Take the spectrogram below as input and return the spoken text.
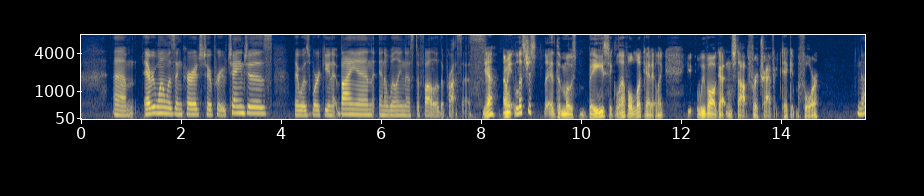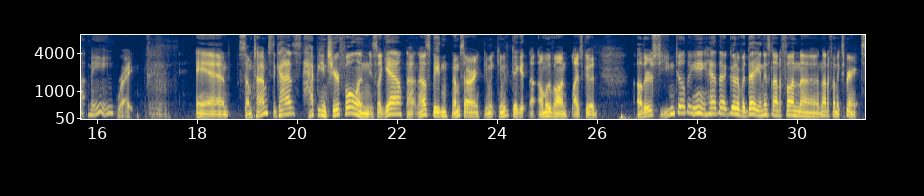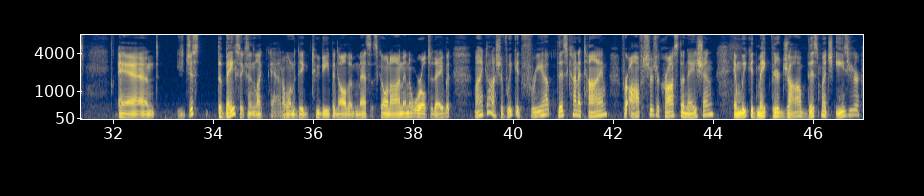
Um, everyone was encouraged to approve changes. There was work unit buy in and a willingness to follow the process. Yeah. I mean, let's just at the most basic level look at it. Like, we've all gotten stopped for a traffic ticket before. Not me. Right. And sometimes the guy's happy and cheerful, and it's like, yeah, I, was speeding. I'm sorry. Give me, give me the ticket. I'll move on. Life's good. Others, you can tell they ain't had that good of a day, and it's not a fun, uh, not a fun experience. And you just the basics, and like, yeah, I don't want to dig too deep into all the mess that's going on in the world today, but my gosh, if we could free up this kind of time for officers across the nation, and we could make their job this much easier,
